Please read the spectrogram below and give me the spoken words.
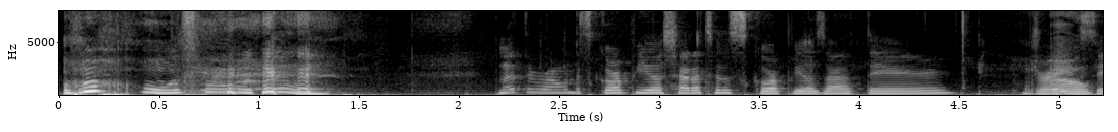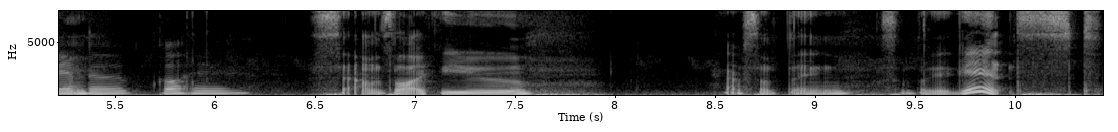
what's wrong with that? Nothing wrong with Scorpio. Shout out to the Scorpios out there. Drake, Wow. stand up. Go ahead. Sounds like you have something something against.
